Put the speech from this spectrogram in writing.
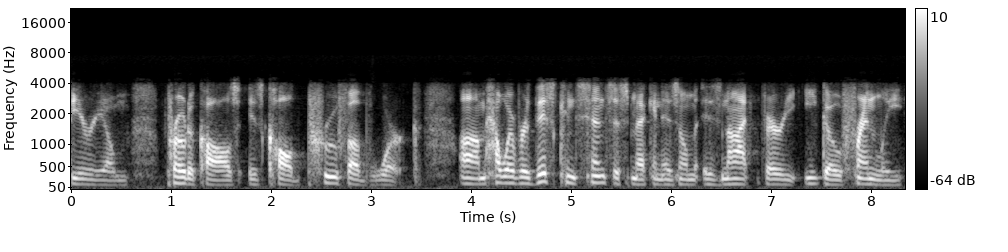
Ethereum protocols is called proof of work. Um, however, this consensus mechanism is not very eco friendly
